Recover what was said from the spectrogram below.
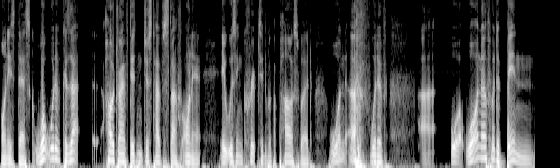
on his desk. What would have because that hard drive didn't just have stuff on it it was encrypted with a password. What on earth would have uh, what, what on earth would have been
